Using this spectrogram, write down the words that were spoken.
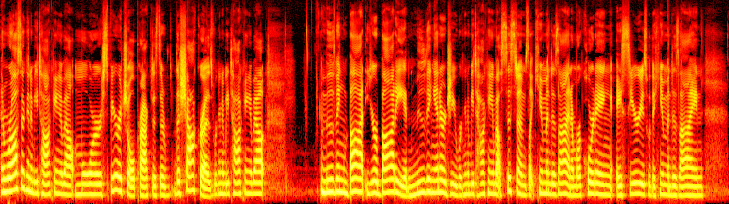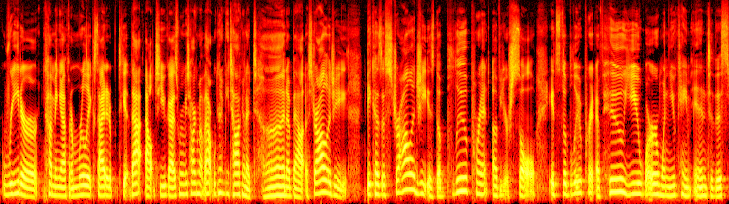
and we're also going to be talking about more spiritual practice the, the chakras. We're going to be talking about moving bot your body and moving energy. We're going to be talking about systems like human design. I'm recording a series with a human design reader coming up, and I'm really excited to get that out to you guys. We're going to be talking about that. We're going to be talking a ton about astrology because astrology is the blueprint of your soul. It's the blueprint of who you were when you came into this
